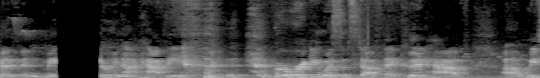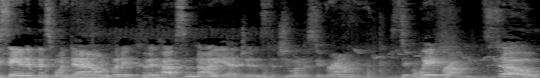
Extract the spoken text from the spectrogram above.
with, and maybe really not happy, we're working with some stuff that could have uh, we've sanded this one down, but it could have some knotty edges that you want to stick around, stick away from. So,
